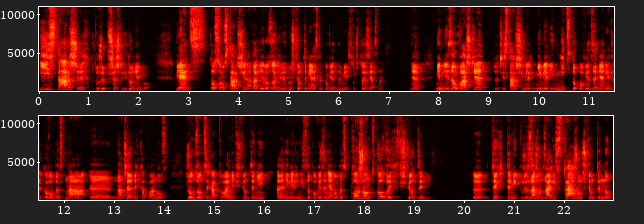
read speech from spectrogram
i starszych, którzy przyszli do Niego. Więc to są starsi nadal Jerozolimy, bo świątynia jest tylko w jednym miejscu. Czy to jest jasne? Nie? Niemniej zauważcie, że ci starsi nie mieli nic do powiedzenia, nie tylko wobec na, e, naczelnych kapłanów, rządzących aktualnie w świątyni, ale nie mieli nic do powiedzenia wobec porządkowych w świątyni. e, tych, tymi, którzy zarządzali strażą świątynną,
